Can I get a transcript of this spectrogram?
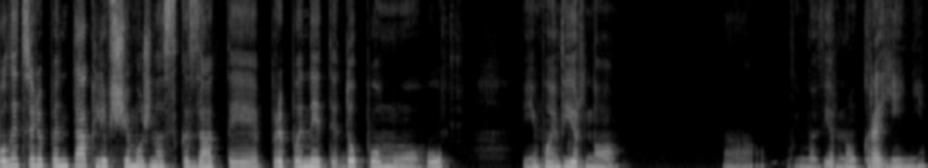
По лицарю Пентаклів ще можна сказати припинити допомогу, ймовірно, ймовірно, Україні.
